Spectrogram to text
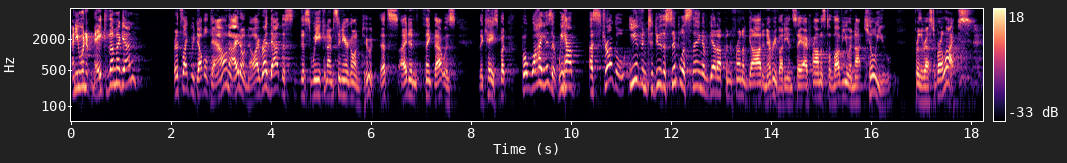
and you wouldn't make them again. But it's like we double down. I don't know. I read that this, this week and I'm sitting here going, dude, that's, I didn't think that was the case. But, but why is it? We have a struggle even to do the simplest thing of get up in front of God and everybody and say, I promise to love you and not kill you for the rest of our lives.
